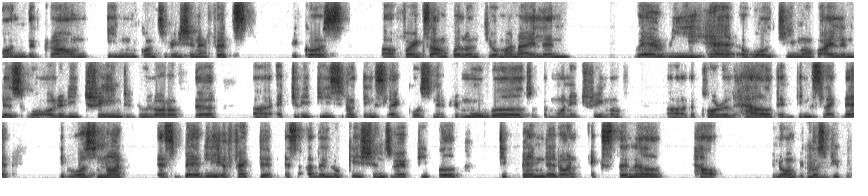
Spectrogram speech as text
on the ground in conservation efforts. Because, uh, for example, on Tioman Island, where we had a whole team of islanders who were already trained to do a lot of the uh, activities, you know, things like ghost net removals or the monitoring of uh, the coral health and things like that, it was not as badly affected as other locations where people depended on external help. You know, because mm. people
